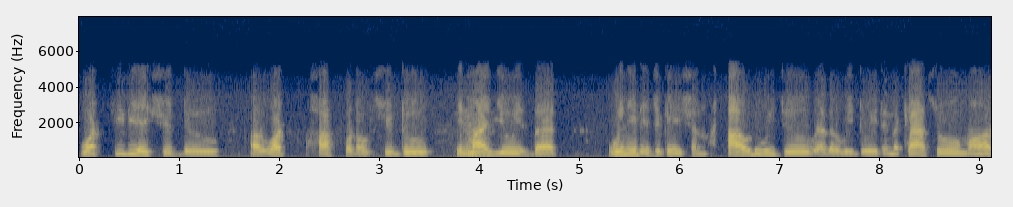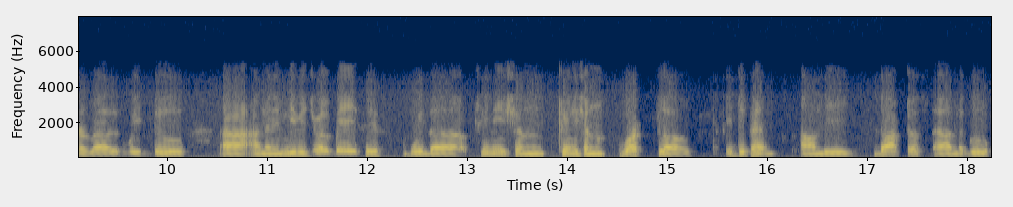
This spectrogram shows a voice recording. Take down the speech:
what CDA should do, or what hospitals should do, in my Mm-hmm. view, is that we need education. How do we do, whether we do it in the classroom or whether we do uh, on an individual basis with a clinician clinician workflow, it depends on the doctors and the group.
